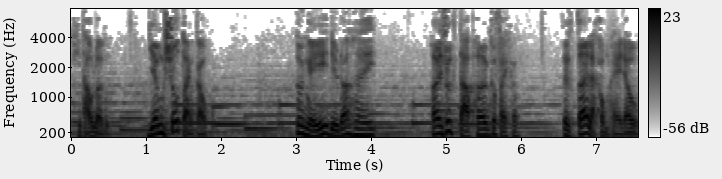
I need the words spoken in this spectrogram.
khi thảo luận. Dân số toàn cầu. Tôi nghĩ điều đó hơi hơi phức tạp hơn có phải không? Thực tế là không hề đâu.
